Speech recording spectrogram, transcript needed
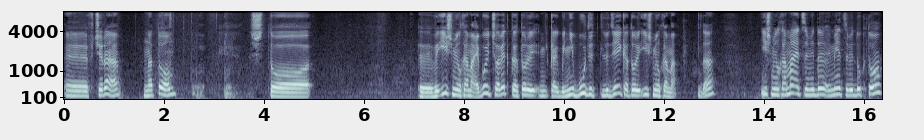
э, вчера на том, что э, в Ишмилхама, и будет человек, который как бы не будет людей, которые Ишмилхама, да? Ишмилхама имеется в виду кто?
